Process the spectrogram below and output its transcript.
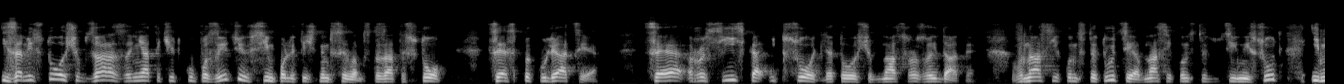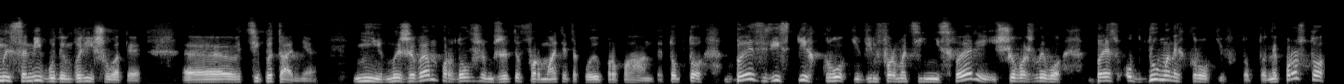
І замість того, щоб зараз зайняти чітку позицію всім політичним силам, сказати стоп, це спекуляція. Це російська ІПСО для того, щоб нас розгойдати. В нас є конституція, в нас є конституційний суд, і ми самі будемо вирішувати е, ці питання. Ні, ми живемо, продовжуємо жити в форматі такої пропаганди. Тобто без різких кроків в інформаційній сфері, і що важливо, без обдуманих кроків, тобто не просто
